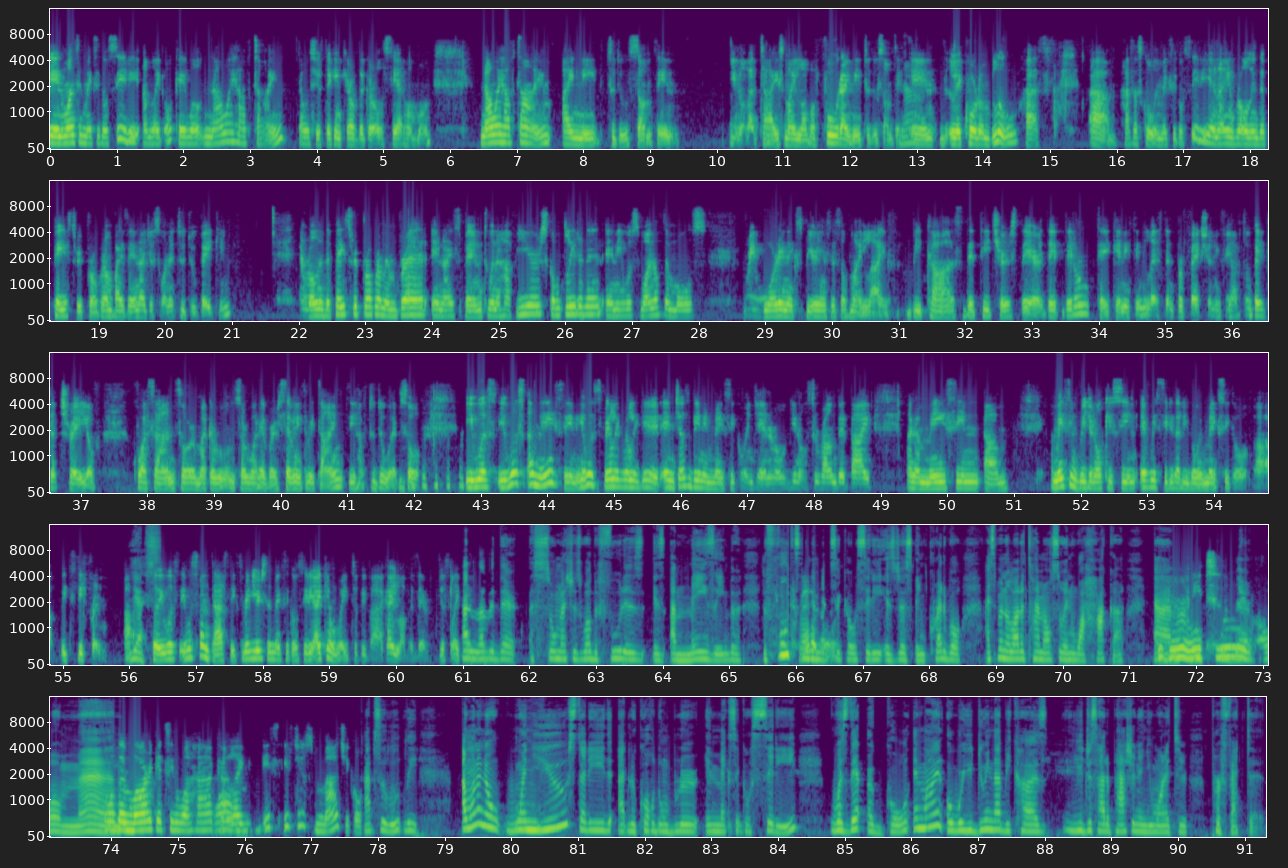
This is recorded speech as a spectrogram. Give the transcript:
And once in Mexico City, I'm like, okay, well, now I have time. I was just taking care of the girls, stay at home mom. Now I have time. I need to do something you know, that ties my love of food. I need to do something. Yeah. And Le Cordon Bleu has um, has a school in Mexico City, and I enrolled in the pastry program. By then, I just wanted to do baking. Enrolled in the pastry program and bread, and I spent two and a half years, completed it, and it was one of the most rewarding experiences of my life because the teachers there they, they don't take anything less than perfection if you have to bake a tray of croissants or macaroons or whatever 73 times you have to do it so it was it was amazing it was really really good and just being in mexico in general you know surrounded by an amazing um, amazing regional cuisine. Every city that you go in Mexico, uh, it's different. Uh, so it was it was fantastic. Three years in Mexico City. I can't wait to be back. I love it there, just like I you. love it there so much as well. The food is is amazing. The the food in Mexico City is just incredible. I spent a lot of time also in Oaxaca, um, hmm and me too. Oh man! All the markets in Oaxaca, Oh, like it's it's just magical. absolutely. I want to know when you studied at Le Cordon Bleu in Mexico City, was there a goal in mind, or were you doing that because you just had a passion and you wanted to perfect it?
